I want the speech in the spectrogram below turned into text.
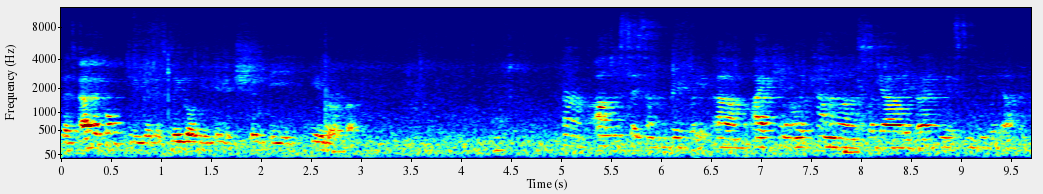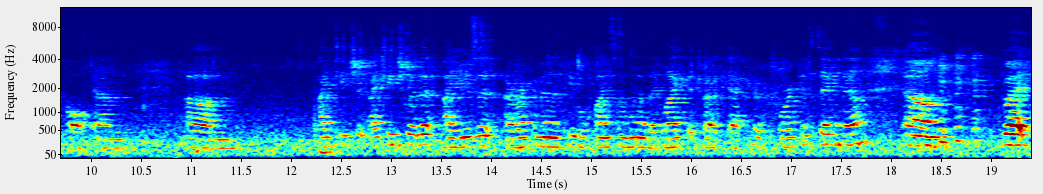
that's ethical? Do you think it's legal? Do you think it should be either or both? Um, I'll just say something briefly. Um, I can't really comment on its legality, but I think it's completely ethical. And um, I teach it. I teach with it. I use it. I recommend that people find someone that they like. They try to cat it before it gets taken down. Um, but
